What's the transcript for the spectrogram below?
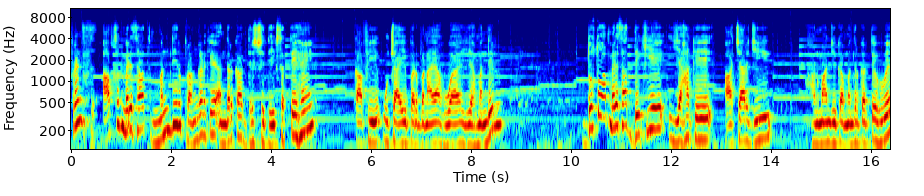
फ्रेंड्स आप सब मेरे साथ मंदिर प्रांगण के अंदर का दृश्य देख सकते हैं। काफ़ी ऊंचाई पर बनाया हुआ है यह मंदिर। दोस्तों, आप मेरे साथ देखिए यहाँ के आचार्य जी हनुमान जी का मंत्र करते हुए।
